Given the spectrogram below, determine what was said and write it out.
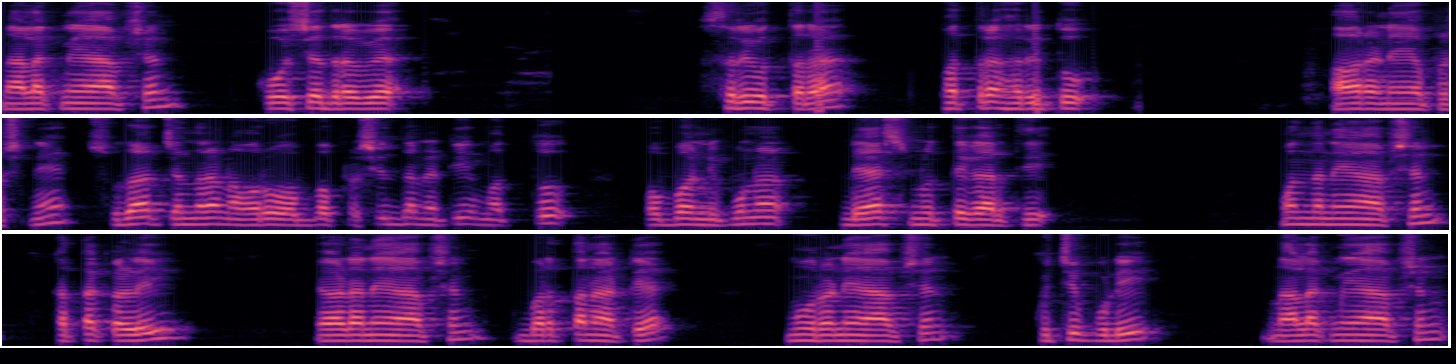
ನಾಲ್ಕನೇ ಆಪ್ಷನ್ ಕೋಶ ದ್ರವ್ಯ ಸರಿ ಉತ್ತರ, ಪತ್ರ ಹರಿತು. ಆರನೆಯ ಪ್ರಶ್ನೆ, ಸುಧಾ ಚಂದ್ರನ್ ಅವರು ಒಬ್ಬ ಪ್ರಸಿದ್ಧ ನಟಿ ಮತ್ತು ಒಬ್ಬ ನಿಪುಣ ಡ್ಯಾಶ್ ನೃತ್ಯಗಾರ್ತಿ. ಒಂದನೇ ಆಪ್ಷನ್ ಕಥಕಳಿ ಎರಡನೇ ಆಪ್ಷನ್ ಭರತನಾಟ್ಯ. ಮೂರನೇ ಆಪ್ಷನ್ ಕುಚಿಪುಡಿ. ನಾಲ್ಕನೇ ಆಪ್ಷನ್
